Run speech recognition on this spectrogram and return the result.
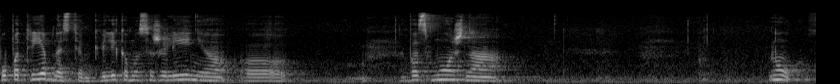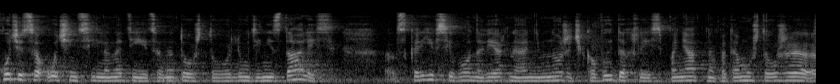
По потребностям, к великому сожалению, возможно, ну, хочется очень сильно надеяться на то, что люди не сдались. Скорее всего, наверное, немножечко выдохлись, понятно, потому что уже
